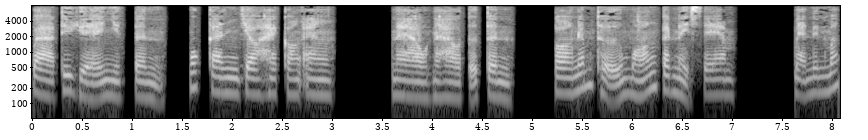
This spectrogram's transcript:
Bà tiêu duệ nhiệt tình, múc canh cho hai con ăn. Nào nào tự tình, con nếm thử món canh này xem. Mẹ nên mất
